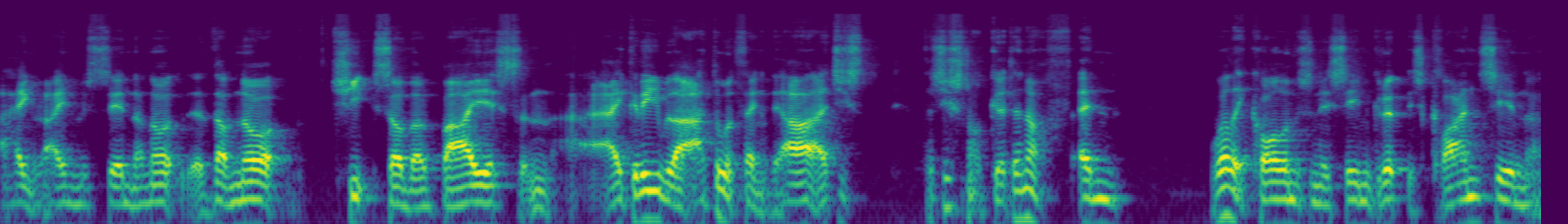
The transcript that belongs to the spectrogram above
I think Ryan was saying they're not they're not cheats or they're biased, and I agree with that. I don't think they are. I just they're just not good enough. And Willie Collum in the same group as Clancy and uh,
